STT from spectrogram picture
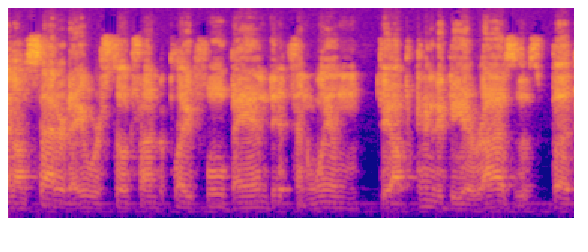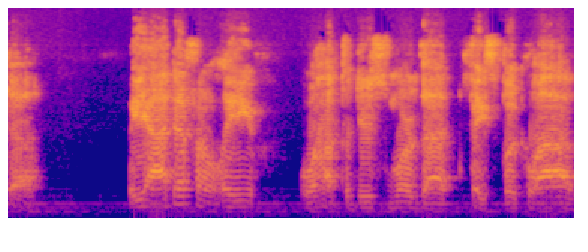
and on Saturday we're still trying to play full band if and when the opportunity arises. But uh, but yeah, I definitely will have to do some more of that Facebook Live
